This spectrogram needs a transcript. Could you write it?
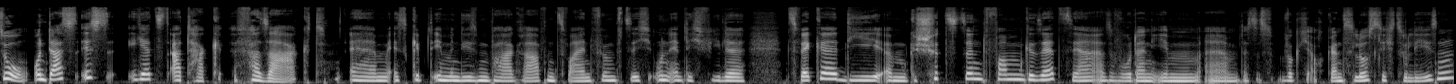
So, und das ist jetzt Attac versagt. Ähm, es gibt eben in diesem Paragraphen 52 unendlich viele Zwecke, die ähm, geschützt sind vom Gesetz, ja, also wo dann eben, ähm, das ist wirklich auch ganz lustig zu lesen.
